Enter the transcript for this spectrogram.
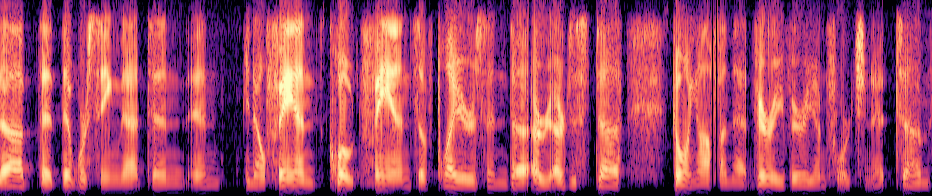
uh, that that we're seeing that, and and you know fans quote fans of players and uh, are are just uh, going off on that. Very very unfortunate. Um,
